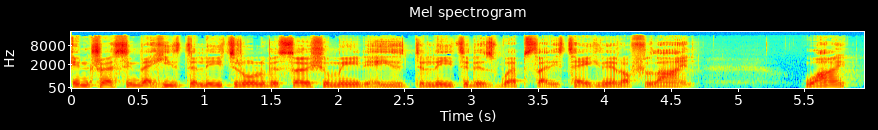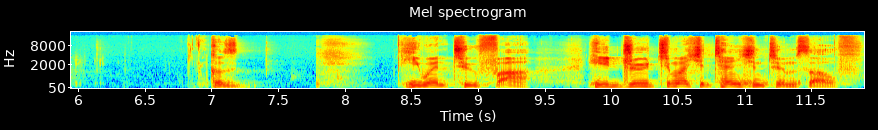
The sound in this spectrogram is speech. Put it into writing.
Interesting that he's deleted all of his social media. He's deleted his website. He's taken it offline. Why? Because he went too far. He drew too much attention to himself.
